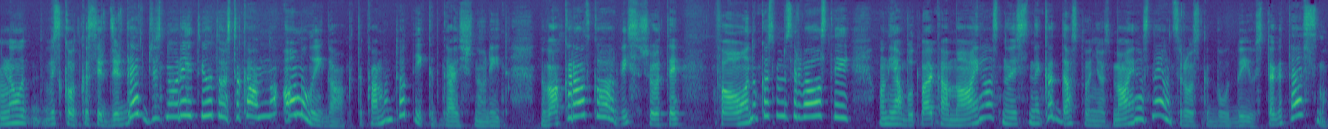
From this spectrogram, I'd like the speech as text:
nu, viss kaut kas ir dzirdēts, bet es no rīta jūtos tā kā nu, omulīgāk. Tā kā man patīk, kad gaišs no rīta. Nu, vakarā atkal ar visu šo fonu, kas mums ir valstī, un jābūt laikā mājās. Nu, es nekad astoņos mājās neatceros, kad būtu bijusi. Tagad esmu.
